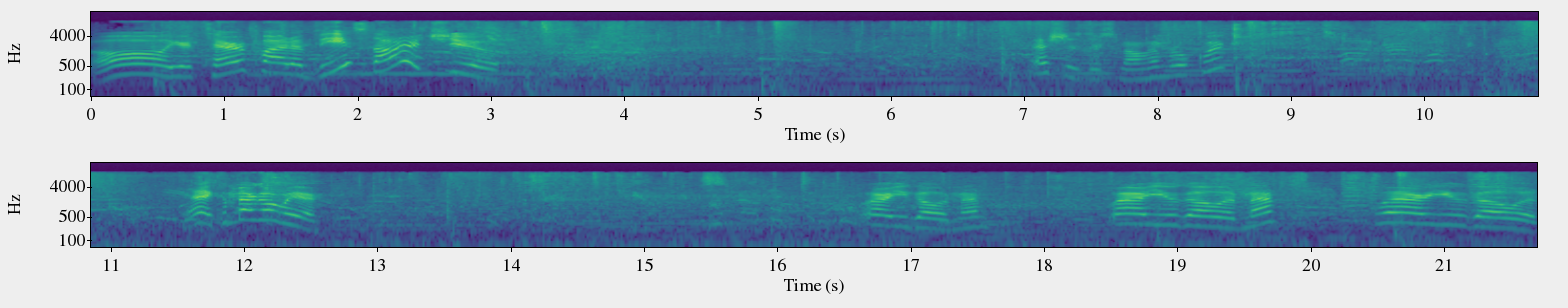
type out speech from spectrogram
Oh, you're terrified of beasts, aren't you? Let's just smell him real quick. Hey, come back over here. Where are you going, man? Where are you going, man? Where are you going?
